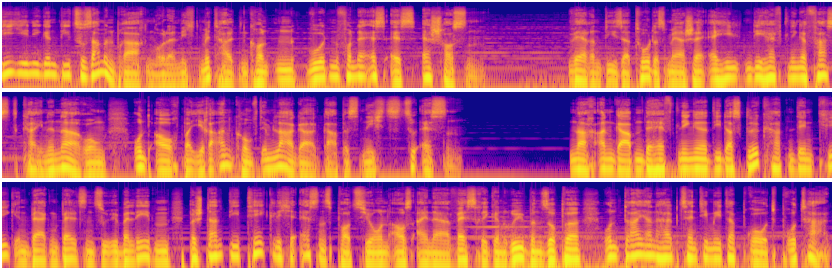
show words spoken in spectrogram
Diejenigen, die zusammenbrachen oder nicht mithalten konnten, wurden von der SS erschossen. Während dieser Todesmärsche erhielten die Häftlinge fast keine Nahrung und auch bei ihrer Ankunft im Lager gab es nichts zu essen. Nach Angaben der Häftlinge, die das Glück hatten, den Krieg in Bergen-Belsen zu überleben, bestand die tägliche Essensportion aus einer wässrigen Rübensuppe und dreieinhalb Zentimeter Brot pro Tag.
